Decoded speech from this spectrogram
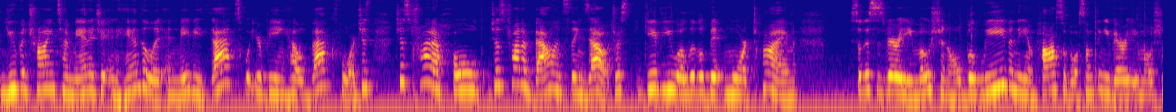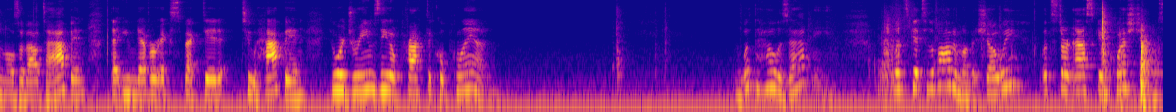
You've been trying to manage it and handle it, and maybe that's what you're being held back for. Just just try to hold, just try to balance things out. Just give you a little bit more time so this is very emotional. Believe in the impossible. Something very emotional is about to happen that you never expected to happen. Your dreams need a practical plan. What the hell does that mean? Let's get to the bottom of it, shall we? Let's start asking questions.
